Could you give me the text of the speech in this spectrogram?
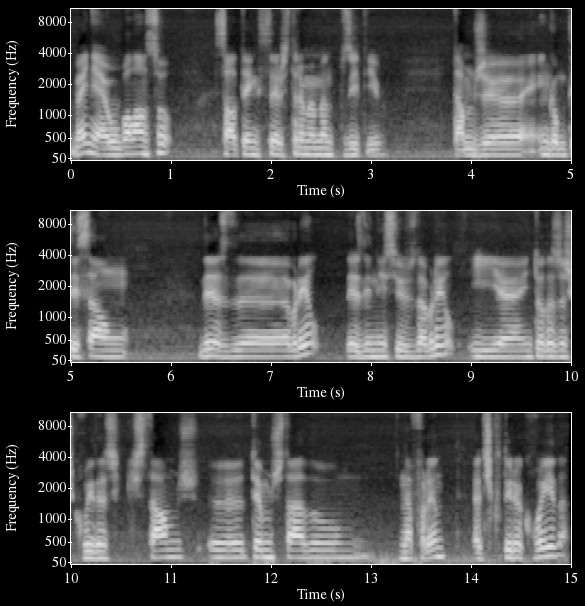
bem, é, o balanço só tem que ser extremamente positivo. Estamos uh, em competição desde abril, desde inícios de abril, e em todas as corridas que estamos, temos estado na frente a discutir a corrida,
